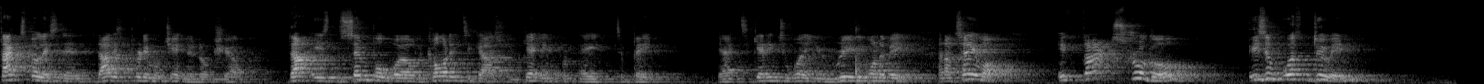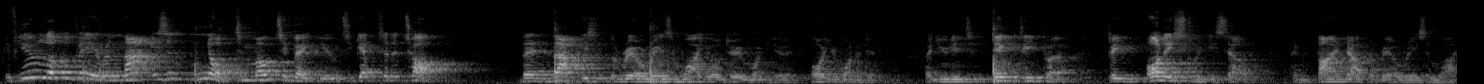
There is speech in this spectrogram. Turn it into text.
thanks for listening. That is pretty much it in a nutshell. That is the simple world, according to Gaz, from getting from A to B. Yeah, to getting to where you really want to be. And I'll tell you what, if that struggle isn't worth doing, if you look up here and that isn't enough to motivate you to get to the top, then that isn't the real reason why you're doing what you're doing or you want to do. And you need to dig deeper, be honest with yourself, and find out the real reason why.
